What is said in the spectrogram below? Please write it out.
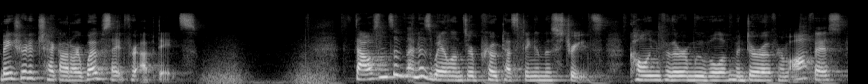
Make sure to check out our website for updates. Thousands of Venezuelans are protesting in the streets, calling for the removal of Maduro from office,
